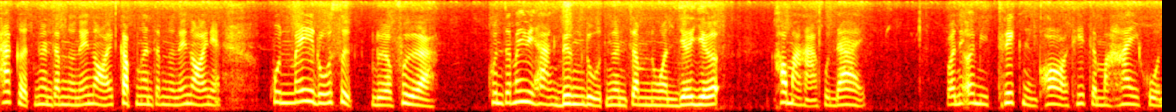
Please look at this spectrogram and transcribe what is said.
ถ้าเกิดเงินจำนวนน้อยๆกับเงินจำนวนน้อยๆเนี่ยคุณไม่รู้สึกเหลือเฟือ คุณจะไม่มีทางดึงดูดเงินจำนวนเยอะๆเข้ามาหาคุณได้ วันนี้อ้อยมีทริคหนึ่งข้อที่จะมาให้คุณ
